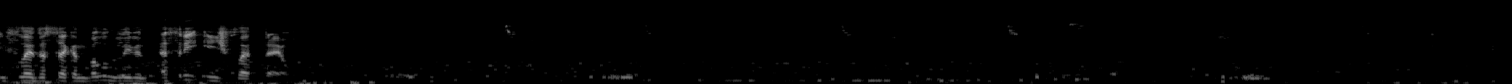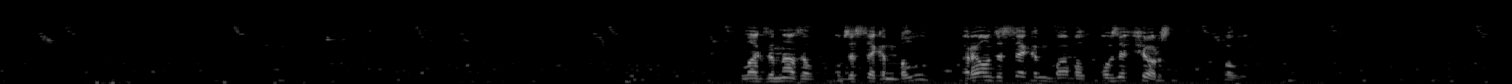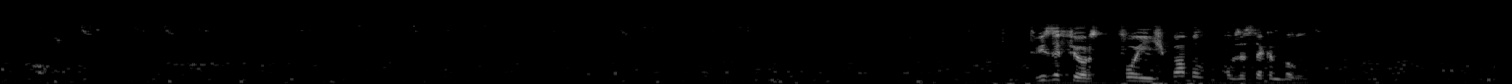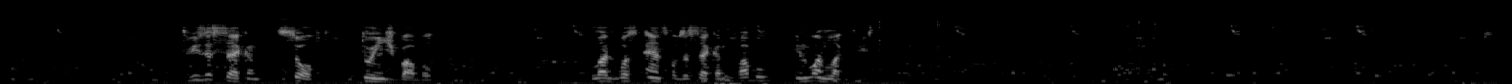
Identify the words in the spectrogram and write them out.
Inflate the second balloon leaving a 3 inch flat tail. Lock the nozzle of the second balloon around the second bubble of the first balloon. Twist the first 4 inch bubble of the second balloon. Twist the second soft 2 inch bubble. Lock both ends of the second bubble in one lock twist.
